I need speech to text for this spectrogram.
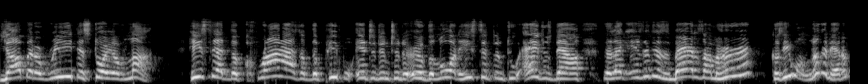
Y'all better read the story of Lot. He said the cries of the people entered into the ear of the Lord. He sent them two angels down. They're like, is it as bad as I'm heard? Because he wasn't looking at them.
